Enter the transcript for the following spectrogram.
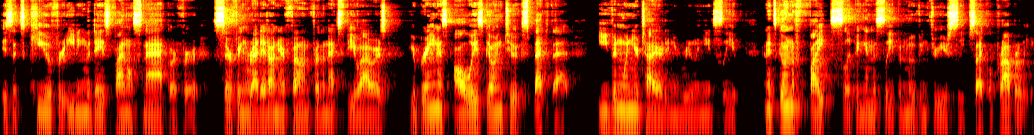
is its cue for eating the day's final snack or for surfing Reddit on your phone for the next few hours, your brain is always going to expect that, even when you're tired and you really need sleep and it's going to fight slipping into sleep and moving through your sleep cycle properly.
